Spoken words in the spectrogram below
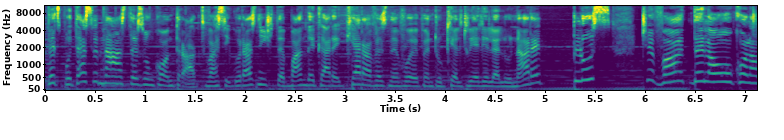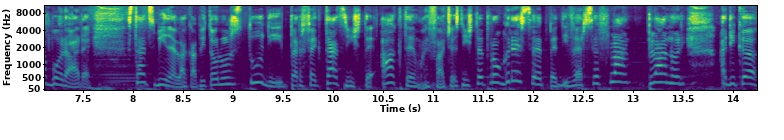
veți putea semna astăzi un contract. Vă asigurați niște bani de care chiar aveți nevoie pentru cheltuielile lunare, plus ceva de la o colaborare. Stați bine la capitolul studii, perfectați niște acte, mai faceți niște progrese pe diverse flan- planuri, adică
